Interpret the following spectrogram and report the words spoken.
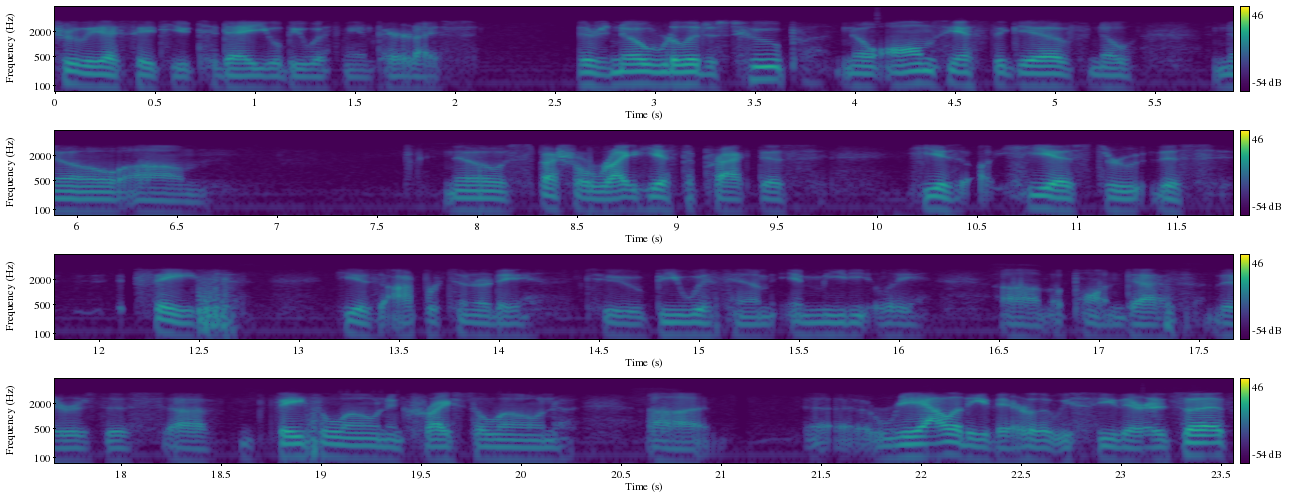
truly I say to you, today you'll be with me in paradise. There's no religious hoop, no alms he has to give, no no um, no special rite he has to practice. He is he has through this faith, he has opportunity to be with him immediately um, upon death. There is this uh, faith alone and Christ alone uh, uh, reality there that we see there. And so that's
